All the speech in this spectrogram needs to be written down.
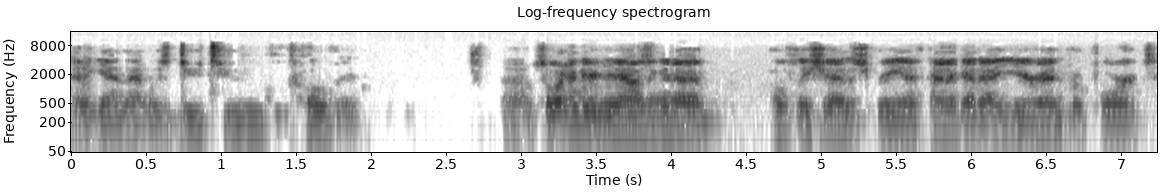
And again, that was due to COVID. Um, So what I'm gonna do now is I'm gonna hopefully share the screen. I've kind of got a year-end report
